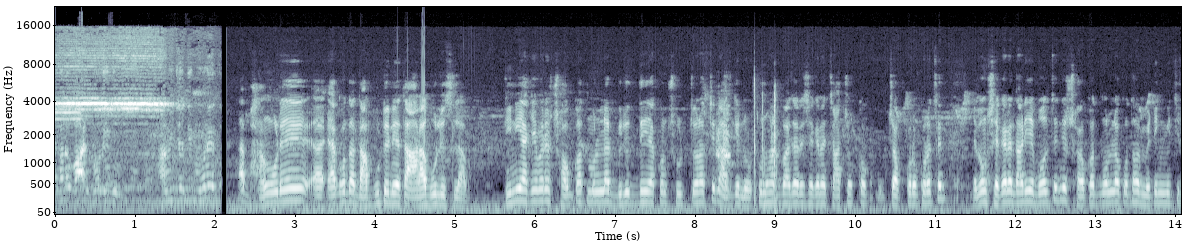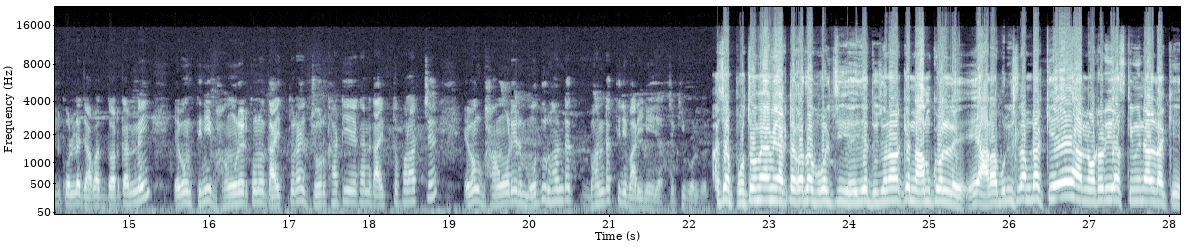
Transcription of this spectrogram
এখনও বার করিনি। আমি যদি মনে ভাঙড়ে একদা দাপুটে নেতা আরাবুল ইসলাম। তিনি একেবারে শওকত মোল্লার বিরুদ্ধেই এখন সুর চড়াচ্ছেন। আজকে নতুনহাট বাজারে সেখানে চাচক্য চক্র করেছেন এবং সেখানে দাঁড়িয়ে বলছেন যে শওকত মোল্লা কোথাও মিটিং মিছিল করলে যাবার দরকার নেই এবং তিনি ভাঙড়ের কোনো দায়িত্ব নয় জোর খাটিয়ে এখানে দায়িত্ব ফলাচ্ছে এবং ভাঙড়ের মধুর ভান্ডার ভান্ডার তিনি বাড়ি নিয়ে যাচ্ছে। কি বলবেন? আচ্ছা প্রথমে আমি একটা কথা বলছি, এই যে দুজনকে নাম করলে, এই আরাবুল ইসলামটা কে আর নটোরিয়াস ক্রিমিনালটা কে?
